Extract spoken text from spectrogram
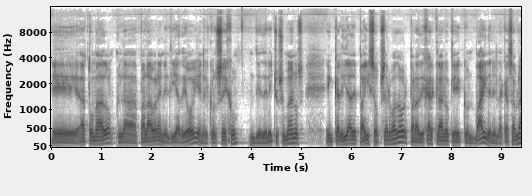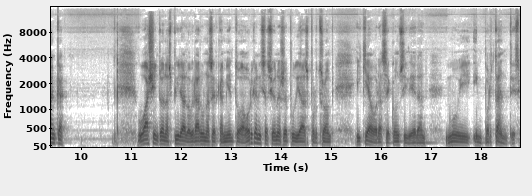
eh, ha tomado la palabra en el día de hoy en el Consejo de Derechos Humanos en calidad de país observador para dejar claro que con Biden en la Casa Blanca, Washington aspira a lograr un acercamiento a organizaciones repudiadas por Trump y que ahora se consideran muy importantes.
